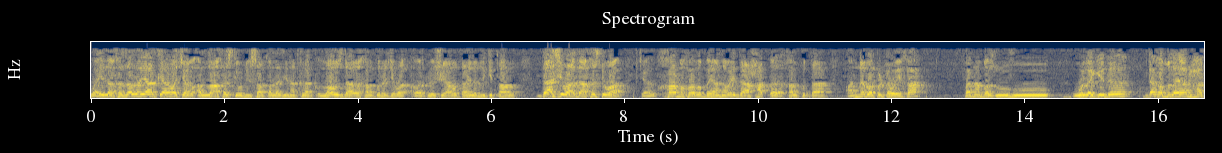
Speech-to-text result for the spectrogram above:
و اذا خزل یاد کړه چې الله خسته او میثاق الذين کلک لوز دا خلقونه چې ورکړی شو هغه تعالی نو کتاب دا چې وعده خسته و چې خامخا به بیانوي دا حق خلق ته ان به پټوي ښا فنبذوه ولګید دغه ملایان حق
